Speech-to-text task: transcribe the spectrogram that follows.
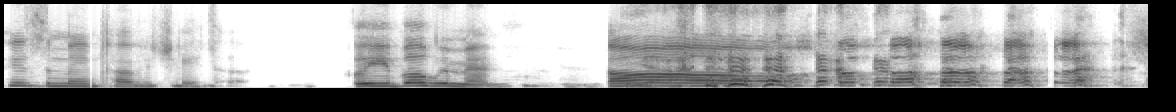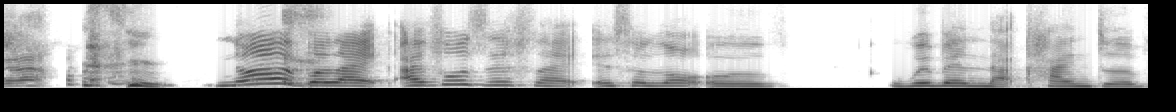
who's the main perpetrator? Or you both women. Oh. no, but like I feel as if like it's a lot of women that kind of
